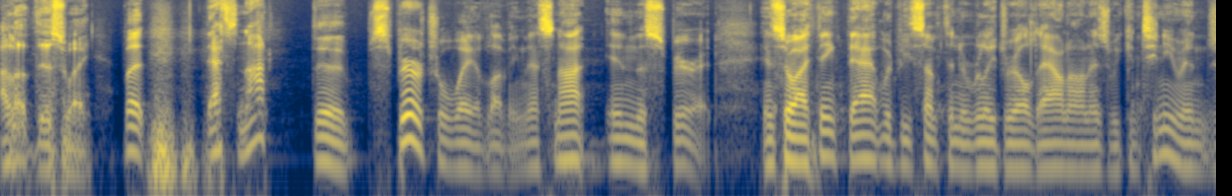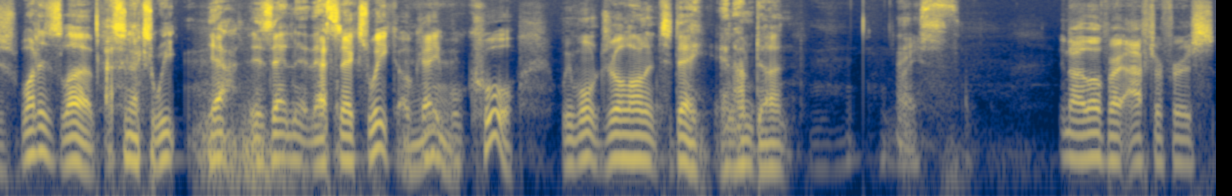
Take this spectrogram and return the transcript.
I love this way. But that's not the spiritual way of loving. That's not in the spirit. And so I think that would be something to really drill down on as we continue in just what is love? That's next week. Yeah, is that that's next week. Okay, well cool. We won't drill on it today and I'm done. Nice. You know, I love right after First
